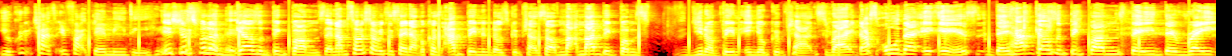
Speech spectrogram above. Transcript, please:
Your group chats, in fact, they're meaty. It's just full of girls with big bums, and I'm so sorry to say that because I've been in those group chats. So my, my big bums, you know, been in your group chats, right? That's all that it is. They have girls with big bums. They they rate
